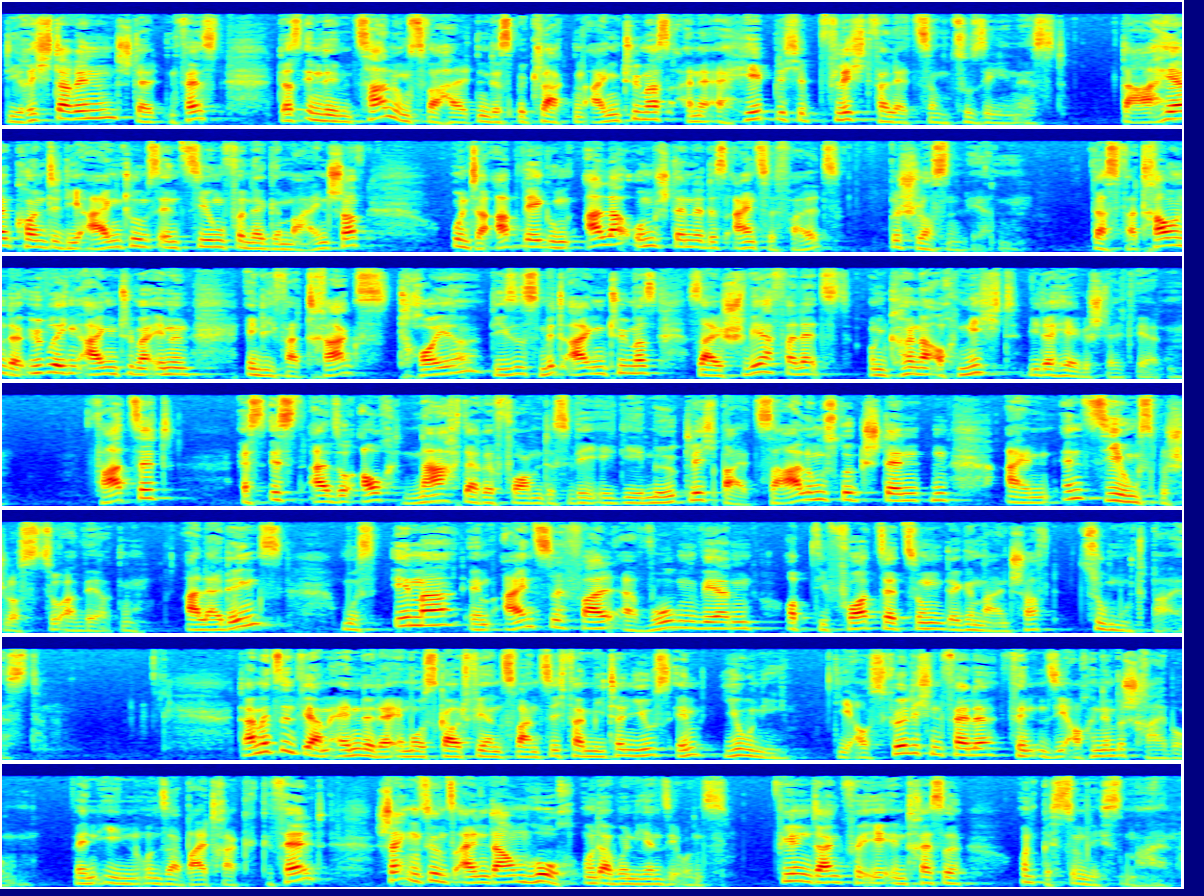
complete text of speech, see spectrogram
Die Richterinnen stellten fest, dass in dem Zahlungsverhalten des beklagten Eigentümers eine erhebliche Pflichtverletzung zu sehen ist. Daher konnte die Eigentumsentziehung von der Gemeinschaft unter Abwägung aller Umstände des Einzelfalls beschlossen werden. Das Vertrauen der übrigen Eigentümerinnen in die Vertragstreue dieses Miteigentümers sei schwer verletzt und könne auch nicht wiederhergestellt werden. Fazit es ist also auch nach der Reform des WEG möglich, bei Zahlungsrückständen einen Entziehungsbeschluss zu erwirken. Allerdings muss immer im Einzelfall erwogen werden, ob die Fortsetzung der Gemeinschaft zumutbar ist. Damit sind wir am Ende der ImmoScout24 Vermieter News im Juni. Die ausführlichen Fälle finden Sie auch in den Beschreibungen. Wenn Ihnen unser Beitrag gefällt, schenken Sie uns einen Daumen hoch und abonnieren Sie uns. Vielen Dank für Ihr Interesse und bis zum nächsten Mal.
